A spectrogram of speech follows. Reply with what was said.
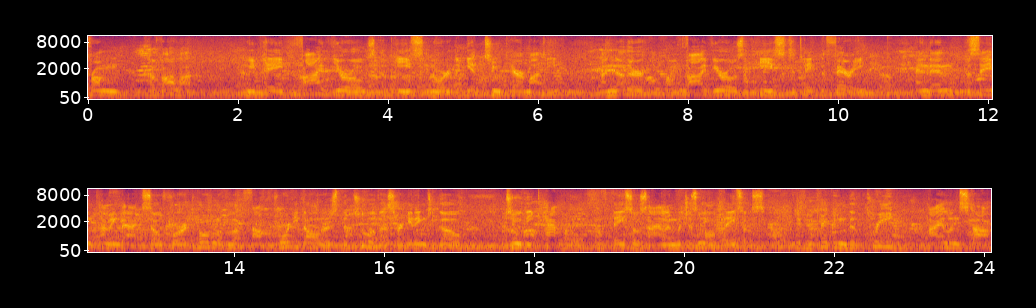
from Kavala, we paid five euros a piece in order to get to Keramoti, another five euros a piece to take the ferry, and then the same coming back. So for a total of about $40, the two of us are getting to go to the capital of Thasos Island, which is called Thasos. If you're taking the three island stop,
